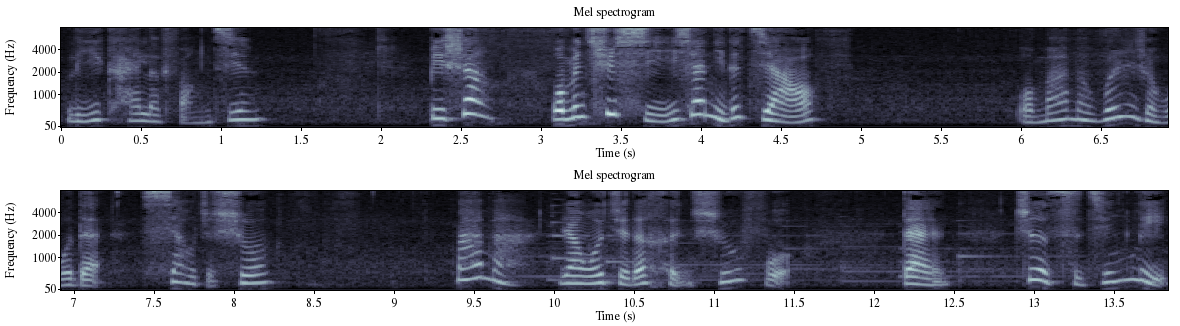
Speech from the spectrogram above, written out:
离开了房间。比上，我们去洗一下你的脚。我妈妈温柔的笑着说。妈妈让我觉得很舒服，但这次经历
